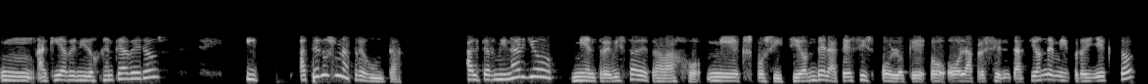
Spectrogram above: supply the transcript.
mmm, aquí ha venido gente a veros y haceros una pregunta. Al terminar yo mi entrevista de trabajo, mi exposición de la tesis o, lo que, o la presentación de mi proyecto,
